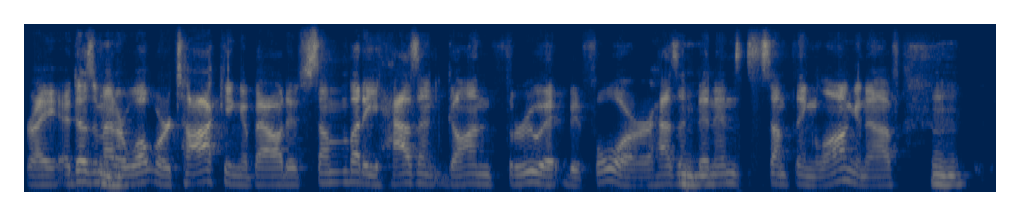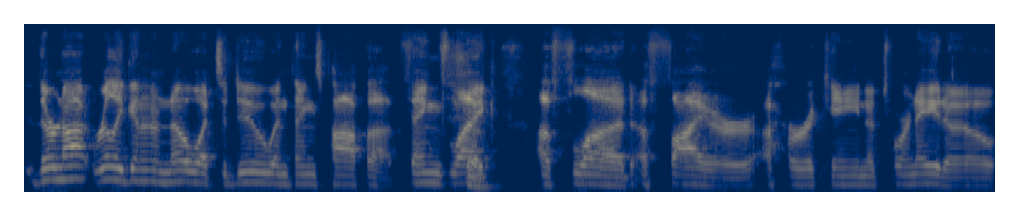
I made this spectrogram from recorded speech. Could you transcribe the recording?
right? It doesn't matter mm-hmm. what we're talking about. If somebody hasn't gone through it before, hasn't mm-hmm. been in something long enough, mm-hmm. They're not really going to know what to do when things pop up. Things sure. like a flood, a fire, a hurricane, a tornado,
